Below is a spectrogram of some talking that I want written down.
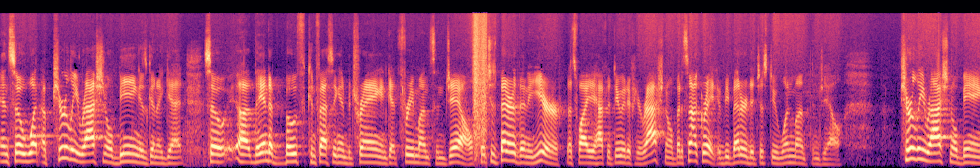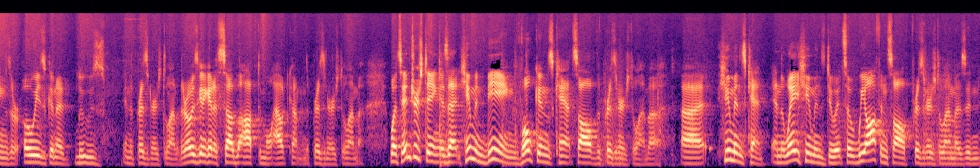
And so, what a purely rational being is going to get, so uh, they end up both confessing and betraying and get three months in jail, which is better than a year. That's why you have to do it if you're rational, but it's not great. It'd be better to just do one month in jail purely rational beings are always going to lose in the prisoner's dilemma. They're always going to get a suboptimal outcome in the prisoner's dilemma. What's interesting is that human beings, Vulcans can't solve the prisoner's dilemma. Uh, humans can, and the way humans do it, so we often solve prisoners' dilemmas, and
